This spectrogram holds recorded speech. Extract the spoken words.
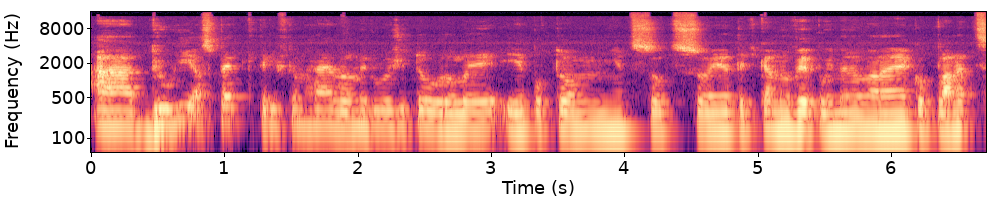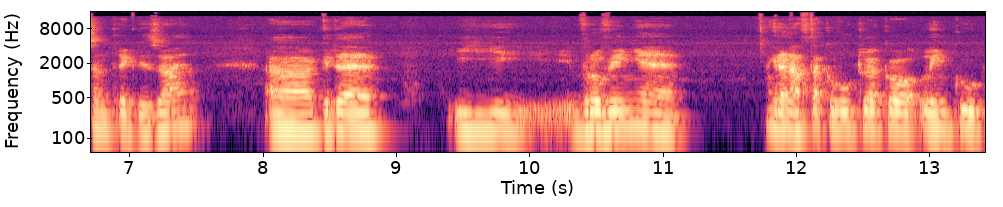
A druhý aspekt, který v tom hraje velmi důležitou roli, je potom něco, co je teďka nově pojmenované jako Planet Centric Design, kde v rovině kde na takovou tu jako linku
